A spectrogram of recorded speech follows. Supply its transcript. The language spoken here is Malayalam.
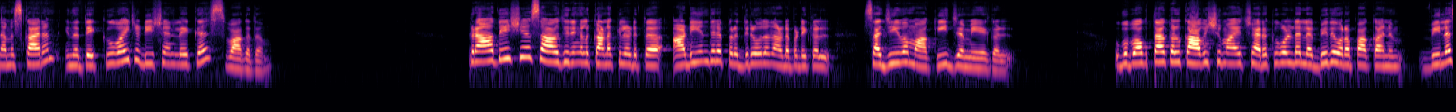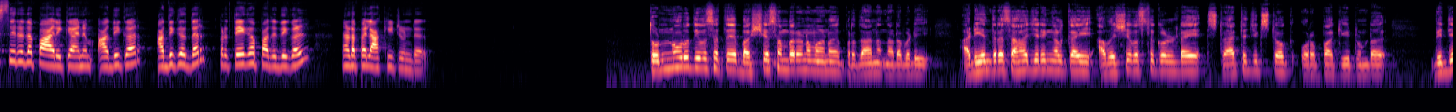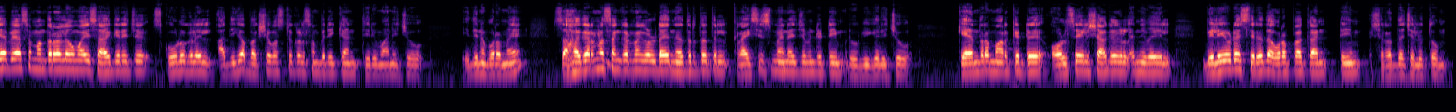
നമസ്കാരം. ഇന്നത്തെ കുവൈറ്റ് എഡീഷനിലേക്ക് സ്വാഗതം. പ്രാദേശിക സാഹചര്യങ്ങൾ കണക്കിലെടുത്ത് അടിയന്തര പ്രതിരോധ നടപടികൾ സജീവമാക്കി ജമിയകൾ. ഉപഭോക്താക്കൾക്ക് ആവശ്യമായ ചരക്കുകളുടെ ലഭ്യത ഉറപ്പാക്കാനും വില സ്ഥിരത പാലിക്കാനും അധികർ അധികൃതർ പ്രത്യേക പദ്ധതികൾ നടപ്പിലാക്കിയിട്ടുണ്ട്. തൊണ്ണൂറ് ദിവസത്തെ ഭക്ഷ്യസംഭരണമാണ് പ്രധാന നടപടി. അടിയന്തര സാഹചര്യങ്ങൾക്കായി അവശ്യവസ്തുക്കളുടെ സ്ട്രാറ്റജിക് സ്റ്റോക്ക് ഉറപ്പാക്കിയിട്ടുണ്ട്. വിദ്യാഭ്യാസ മന്ത്രാലയവുമായി സഹകരിച്ച് സ്കൂളുകളിൽ അധിക ഭക്ഷ്യവസ്തുക്കൾ സംഭരിക്കാൻ തീരുമാനിച്ചു. ഇതിനു പുറമെ സഹകരണ സംഘടനകളുടെ നേതൃത്വത്തിൽ ക്രൈസിസ് മാനേജ്മെന്റ് ടീം രൂപീകരിച്ചു. കേന്ദ്ര മാർക്കറ്റ് ഹോൾസെയിൽ ശാഖകൾ എന്നിവയിൽ വിലയുടെ സ്ഥിരത ഉറപ്പാക്കാൻ ടീം ശ്രദ്ധ ചെലുത്തും.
